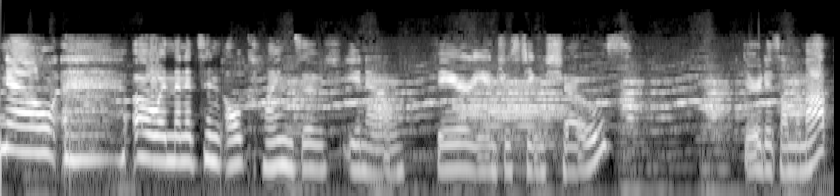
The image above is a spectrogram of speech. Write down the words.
Now, oh, and then it's in all kinds of, you know, very interesting shows. There it is on the map.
